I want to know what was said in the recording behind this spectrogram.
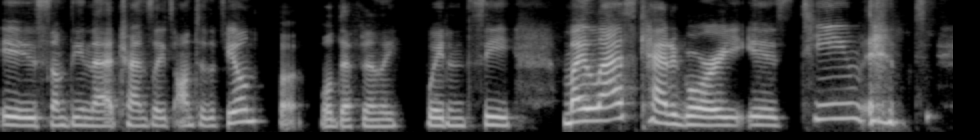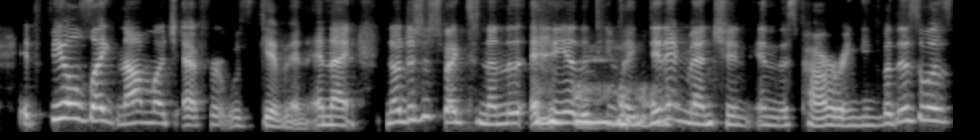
is something that translates onto the field, but we'll definitely wait and see. My last category is team. It, it feels like not much effort was given. And I no disrespect to none of the, any of the teams I didn't mention in this power rankings, but this was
